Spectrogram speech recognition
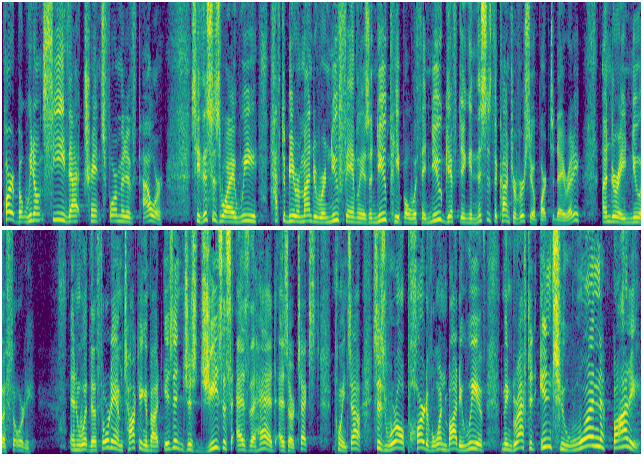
part, but we don't see that transformative power. See, this is why we have to be reminded we're a new family as a new people with a new gifting, and this is the controversial part today. Ready? Under a new authority. And what the authority I'm talking about isn't just Jesus as the head, as our text points out. It says we're all part of one body. We have been grafted into one body.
